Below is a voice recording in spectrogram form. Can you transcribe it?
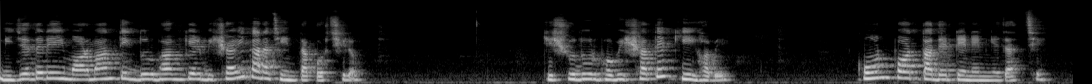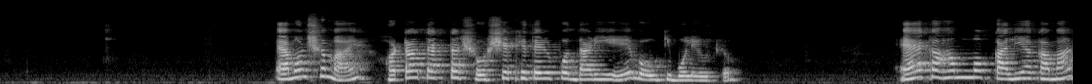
নিজেদের এই মর্মান্তিক দুর্ভাগ্যের বিষয়েই তারা চিন্তা করছিল। যে সুদূর ভবিষ্যতে কি হবে? কোন পথ তাদের টেনে নিয়ে যাচ্ছে? এমন সময় হঠাৎ একটা সর্ষে ক্ষেতের উপর দাঁড়িয়ে বউটি বলে উঠল, এক আহাম্মক কালিয়া কামার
